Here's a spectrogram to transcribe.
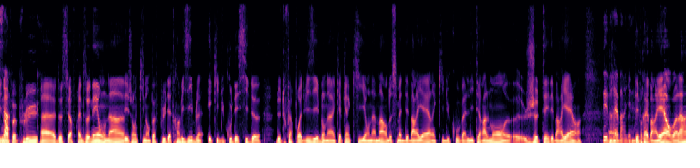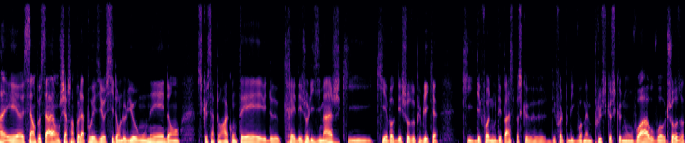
qui n'en peut plus euh, de se faire friendzoner. On a des gens qui n'en peuvent plus d'être invisibles et qui du coup décident de, de tout faire pour être visible. On a quelqu'un qui en a marre de se mettre des barrières et qui du coup va littéralement euh, jeter des barrières. Des vraies Euh, barrières. Des vraies barrières, voilà. Et c'est un peu ça. On cherche un peu la poésie aussi dans le lieu où on est, dans ce que ça peut raconter et de créer des jolies images qui, qui évoquent des choses au public qui des fois nous dépassent parce que des fois le public voit même plus que ce que nous on voit ou voit autre chose.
